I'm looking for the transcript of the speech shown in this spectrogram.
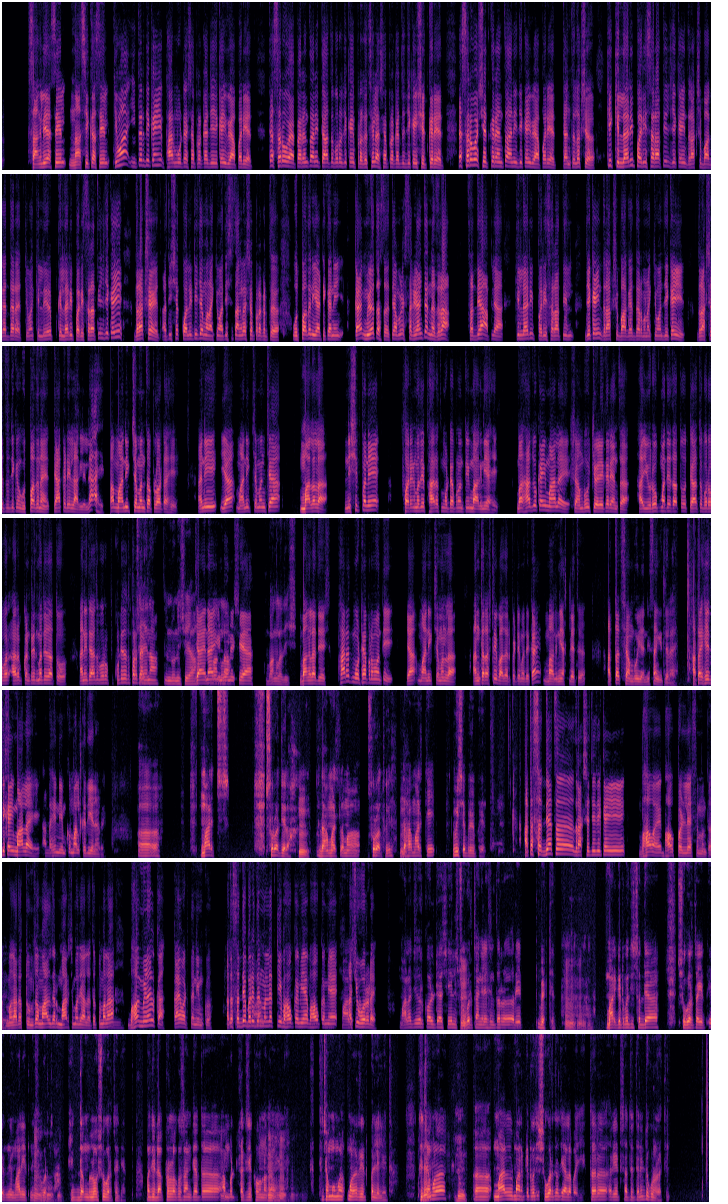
सांगली असेल नाशिक असेल किंवा इतर जे काही फार मोठ्या अशा प्रकारचे जे काही व्यापारी आहेत त्या सर्व व्यापाऱ्यांचा आणि त्याचबरोबर जे काही प्रगतशील अशा प्रकारचे जे काही शेतकरी आहेत या सर्व शेतकऱ्यांचं आणि जे काही व्यापारी आहेत त्यांचं लक्ष की किल्लारी परिसरातील जे काही द्राक्ष बागायतदार आहेत किंवा किल्ले किल्लारी परिसरातील जे काही द्राक्ष आहेत अतिशय क्वालिटीच्या म्हणा किंवा अतिशय चांगल्या अशा प्रकारचं उत्पादन या ठिकाणी काय मिळत असतं त्यामुळे सगळ्यांच्या नजरा सध्या आपल्या किल्लारी परिसरातील जे काही द्राक्ष बागायतदार म्हणा किंवा जे काही द्राक्षाचं जे काही उत्पादन आहे त्याकडे लागलेलं आहे. हा माणिक चमनचा प्लॉट आहे. आणि या माणिक चमनच्या मालाला निश्चितपणे फॉरेनमध्ये फारच मोठ्या प्रमाणात मागणी आहे. मग हा जो काही माल आहे शांभू चेळेकर यांचा हा युरोपमध्ये जातो त्याचबरोबर अरब कंट्रीजमध्ये जातो आणि त्याचबरोबर कुठे जातो परत? China Indonesia China Indonesia Bangladesh. Bangladesh. फारच मोठ्या प्रमाणात या माणिक चमनला आंतरराष्ट्रीय बाजारपेठेमध्ये काय मागणी असल्याचं आत्ताच शांभू यांनी सांगितलेलं आहे. आता हे जे काही माल आहे आता हे नेमकं माल कधी येणार आहे? अं, मार्च सुरुवातीला. हम्म. दहा मार्चला मग सुरुवात होईल. दहा मार्च ते वीस एप्रिल पर्यंत आता सध्याच द्राक्षाचे जे काही भाव आहे भाव पडले असं म्हणतात. मग आता तुमचा माल जर मार्च मध्ये आला तर तुम्हाला भाव मिळेल का? काय वाटतं नेमकं? आता सध्या बरेच जण माल- म्हणतात की भाव कमी आहे भाव कमी आहे माल- अशी ओरड आहे. मालाची जर क्वालिटी असेल शुगर चांगली असेल तर रेट भेटते हम्म, हम्म, हम्म. मार्केटमध्ये सध्या शुगरचा येत येत नाही माल येत नाही हम्म, शुगरचा. एकदम लो शुगरचा त्यात म्हणजे डॉक्टर लोक सांगतात अं, आंबट द्राक्षे खाऊ नका हम्म, हम्म, हम्म. त्याच्यामुळे रेट पडलेले आहेत. त्याच्यामुळं हम्म. अं, माल मार्केटमध्ये शुगरचाच यायला पाहिजे. तर रेट सातत्याने टिकून राहतील.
